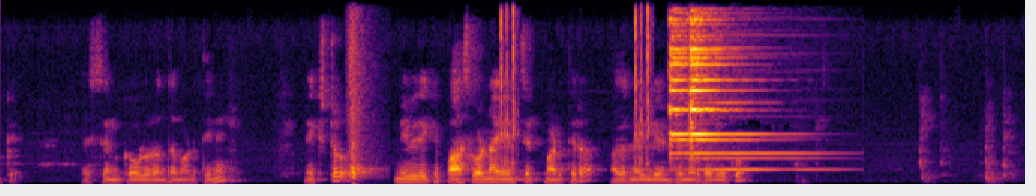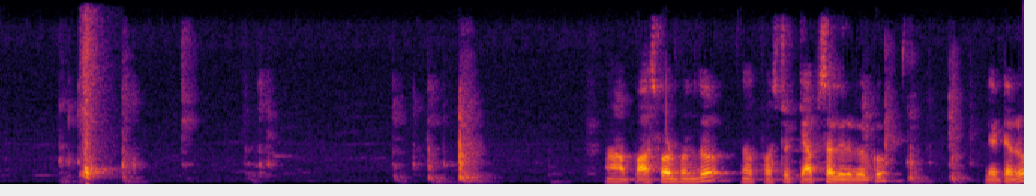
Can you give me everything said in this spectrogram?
ಓಕೆ ಎಸ್ ಎನ್ ಕೌಲರ್ ಅಂತ ಮಾಡ್ತೀನಿ. ನೆಕ್ಸ್ಟು ನೀವು ಇದಕ್ಕೆ ಪಾಸ್ವರ್ಡ್ನ ಏನು ಸೆಟ್ ಮಾಡ್ತೀರಾ, ಅದನ್ನು ಇಲ್ಲಿ ಎಂಟ್ರಿ ಮಾಡ್ಕೋಬೇಕು. ಹಾಂ ಪಾಸ್ವರ್ಡ್ ಬಂದು ಫಸ್ಟು ಕ್ಯಾಪ್ಸಲ್ಲಿ ಇರಬೇಕು ಲೆಟರು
